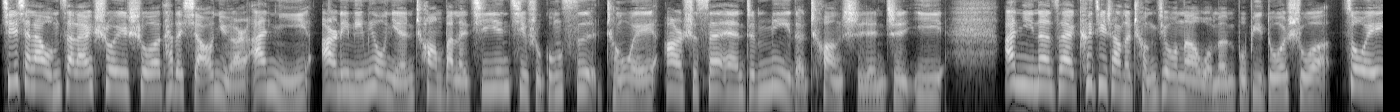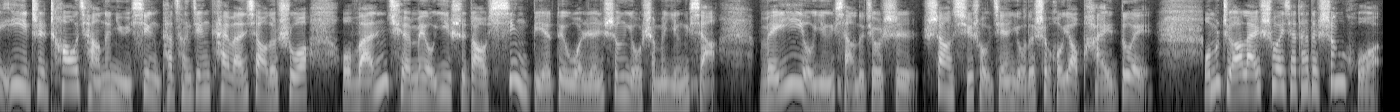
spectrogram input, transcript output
接下来，我们再来说一说他的小女儿安妮。二零零六年创办了基因技术公司，成为二十三 and me 的创始人之一。安妮呢，在科技上的成就呢，我们不必多说。作为意志超强的女性，她曾经开玩笑地说：“我完全没有意识到性别对我人生有什么影响，唯一有影响的就是上洗手间有的时候要排队。”我们主要来说一下她的生活。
